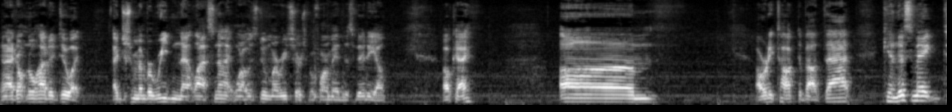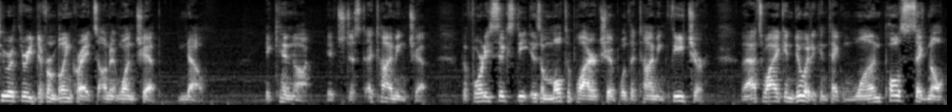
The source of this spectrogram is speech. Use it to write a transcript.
and I don't know how to do it. I just remember reading that last night when I was doing my research before I made this video. Okay? Um, I already talked about that. Can this make two or three different blink rates on one chip? No, it cannot. It's just a timing chip. The 4060 is a multiplier chip with a timing feature. That's why it can do it. It can take one pulse signal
